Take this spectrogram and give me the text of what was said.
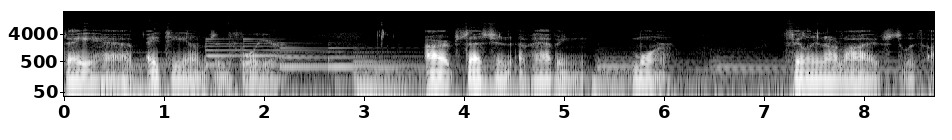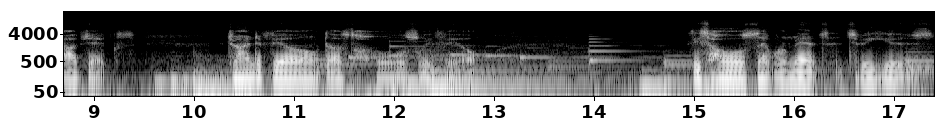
They have ATMs in the foyer. Our obsession of having more, filling our lives with objects, trying to fill those holes we feel. These holes that were meant to be used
